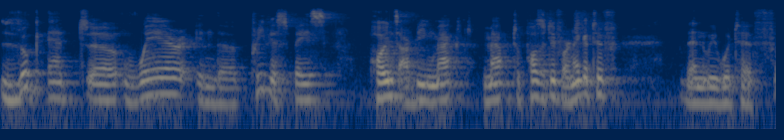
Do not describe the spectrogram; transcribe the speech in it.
look at where in the previous space points are being mapped, mapped to positive or negative, then we would have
